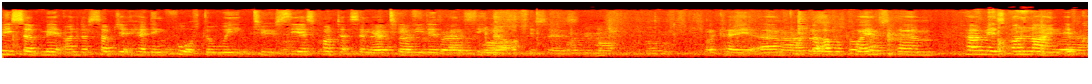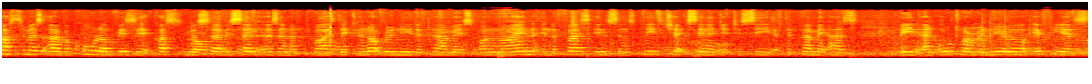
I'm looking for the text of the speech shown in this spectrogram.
Please submit under subject heading thought of the week to CS Contact Centre team leaders and senior officers. Okay, um, couple of other points. Um, permits online. If customers either call or visit customer service centres and advise they cannot renew the permits online, in the first instance, please check Synergy to see if the permit has been an auto renewal. If yes,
